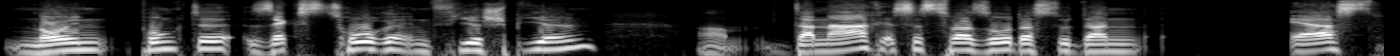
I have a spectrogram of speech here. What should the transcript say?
neun Punkte, sechs Tore in vier Spielen. Ähm, danach ist es zwar so, dass du dann erst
